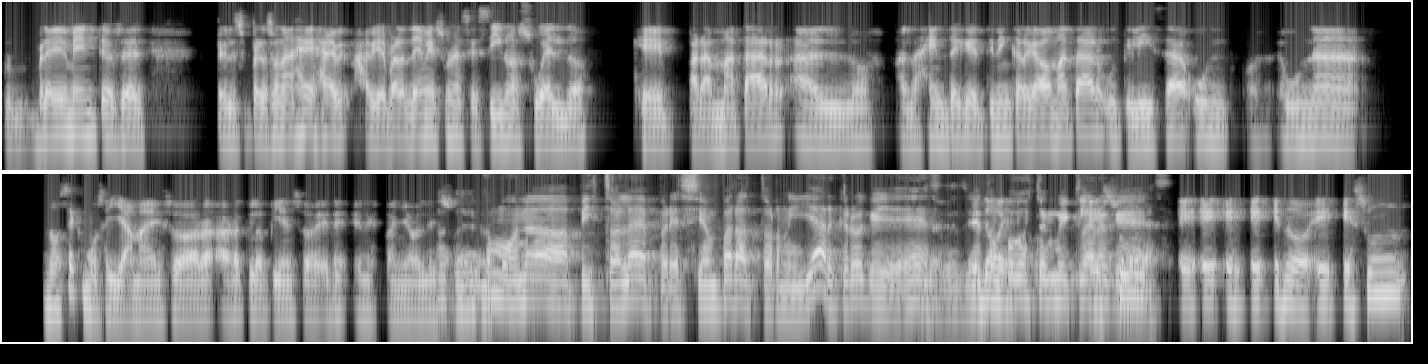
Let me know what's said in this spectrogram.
brevemente, o sea, el personaje de Javier Bardem es un asesino a sueldo que para matar a, los, a la gente que tiene encargado de matar utiliza un, una, no sé cómo se llama eso ahora, ahora que lo pienso en, español. Es, como una pistola de presión para atornillar, creo que es. Yo tampoco estoy muy claro qué es. Eh, eh, eh, no, es, un,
